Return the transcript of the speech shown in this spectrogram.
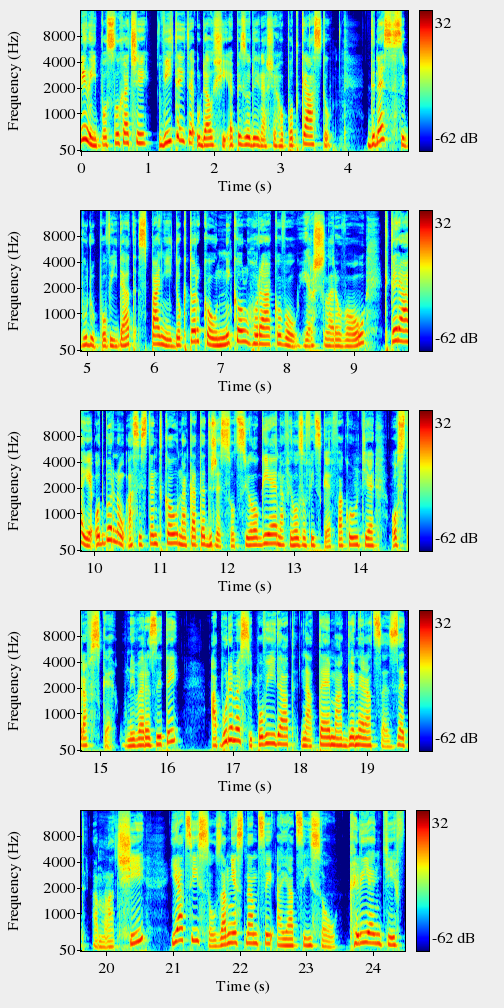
Milí posluchači, vítejte u další epizody našeho podcastu. Dnes si budu povídat s paní doktorkou Nikol Horákovou Hiršlerovou, která je odbornou asistentkou na katedře sociologie na Filozofické fakultě Ostravské univerzity a budeme si povídat na téma generace Z a mladší, jací jsou zaměstnanci a jací jsou klienti v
